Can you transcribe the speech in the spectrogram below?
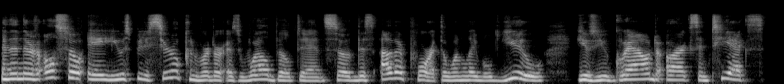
And then there's also a USB to serial converter as well built in. So this other port, the one labeled U, gives you ground, RX, and TX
